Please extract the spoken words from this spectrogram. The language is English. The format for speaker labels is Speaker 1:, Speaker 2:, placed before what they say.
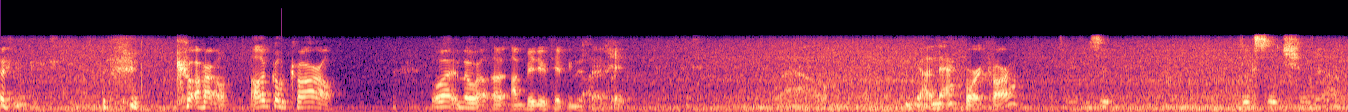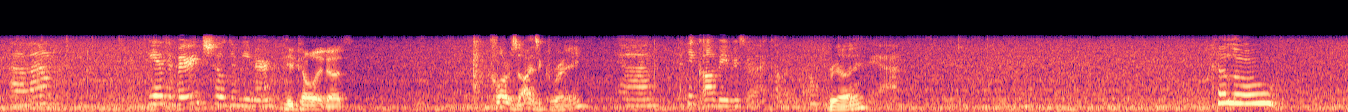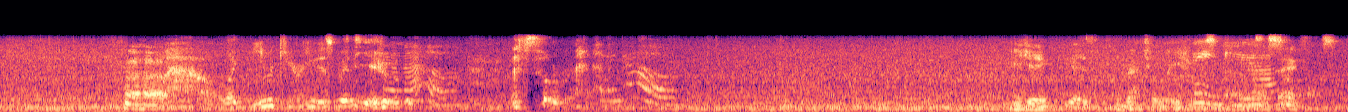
Speaker 1: Carl, Uncle Carl. What in the world? Uh, I'm videotaping this actually.
Speaker 2: Wow.
Speaker 1: You got a knack for it, Carl.
Speaker 2: Dude, he's a, looks so chilled out.
Speaker 3: Ella? He has a very chill demeanor.
Speaker 1: He totally does.
Speaker 2: Color his eyes gray.
Speaker 3: Yeah. I think all babies are that color though.
Speaker 2: Really?
Speaker 3: Yeah.
Speaker 1: Hello.
Speaker 2: Wow, like you were carrying this with you.
Speaker 3: I know.
Speaker 2: That's so
Speaker 3: I
Speaker 2: rad.
Speaker 3: know.
Speaker 2: Vijay, you guys, congratulations.
Speaker 3: Thank you.
Speaker 2: This is so
Speaker 1: Thanks.
Speaker 2: awesome.
Speaker 3: Thank you.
